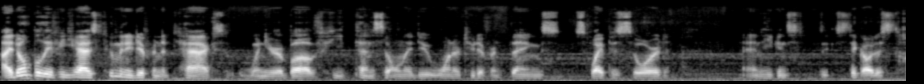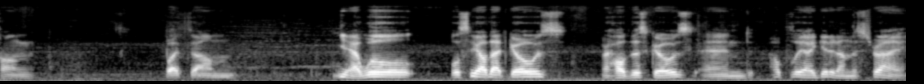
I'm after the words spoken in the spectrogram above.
I don't believe he has too many different attacks when you're above. He tends to only do one or two different things. Swipe his sword, and he can st- stick out his tongue. But um, yeah, we'll we'll see how that goes, or how this goes, and hopefully I get it on this try.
